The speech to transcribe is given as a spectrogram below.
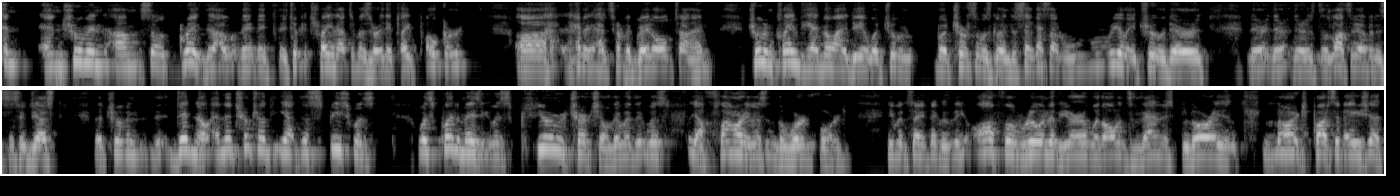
And and Truman, um, so great. They, they, they took a train out to Missouri. They played poker uh, had, a, had sort of a great old time. Truman claimed he had no idea what Truman what Churchill was going to say. That's not really true. There, there, there there's, there's lots of evidence to suggest that Truman did know. And then Churchill, yeah, the speech was was quite amazing. It was pure Churchill. There was it was yeah, flowery wasn't the word for it. He would say things, the awful ruin of Europe with all its vanished glories, large parts of Asia,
